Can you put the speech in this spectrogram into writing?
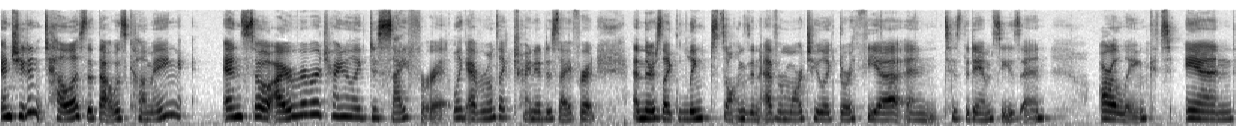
and she didn't tell us that that was coming. And so I remember trying to like decipher it. Like everyone's like trying to decipher it. And there's like linked songs in Evermore too, like Dorothea and Tis the Damn Season are linked. And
